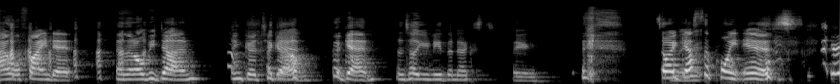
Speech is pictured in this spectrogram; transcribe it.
I will find it. And then I'll be done and good to Again. go. Again. Until you need the next thing. so I guess the point is you're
